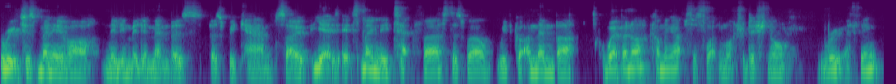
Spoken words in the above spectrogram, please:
reach as many of our nearly million members as we can. So yeah, it's mainly tech first as well. We've got a member webinar coming up, so slightly more traditional route, I think,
